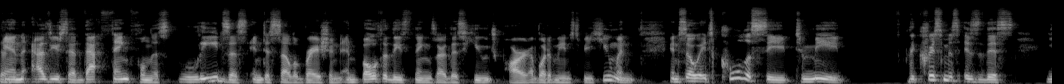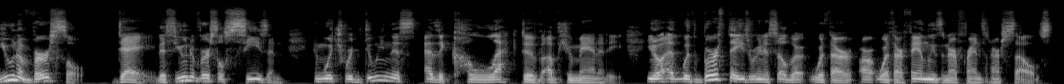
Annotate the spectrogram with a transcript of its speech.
And as you said, that thankfulness leads us into celebration. And both of these things are this huge part of what it means to be human. And so it's cool to see, to me, that Christmas is this universal day, this universal season in which we're doing this as a collective of humanity. You know, with birthdays, we're going to celebrate with our, our, with our families and our friends and ourselves.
